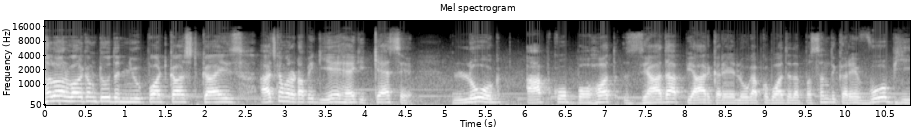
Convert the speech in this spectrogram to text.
Hello and welcome to the new podcast guys आज का हमारा टॉपिक ये है कि कैसे लोग आपको बहुत ज़्यादा प्यार करें लोग आपको बहुत ज़्यादा पसंद करें वो भी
